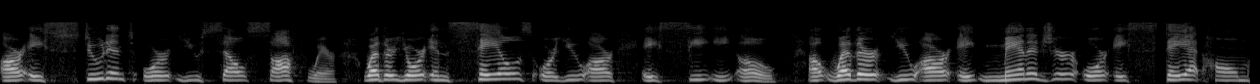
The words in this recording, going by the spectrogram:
are a student or you sell software, whether you're in sales or you are a CEO, uh, whether you are a manager or a stay at home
